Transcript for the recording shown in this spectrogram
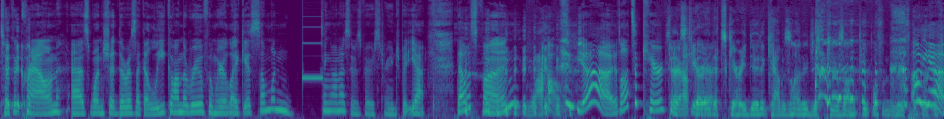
took a crown as one should. There was like a leak on the roof, and we were like, "Is someone on us?" It was very strange, but yeah, that was fun. Wow. yeah, lots of character That out scary, there. that scary dude at Cabazon who just pees on people from the roof of the Oh yeah.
